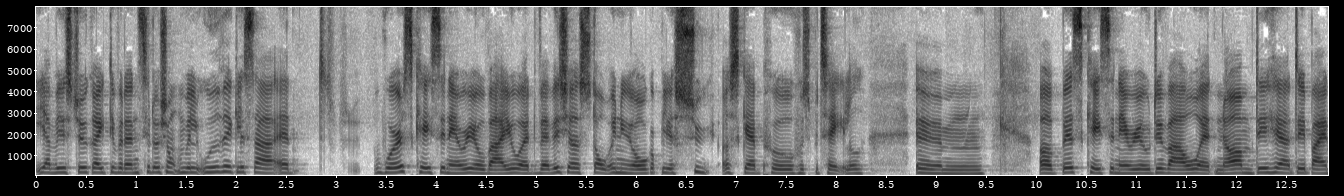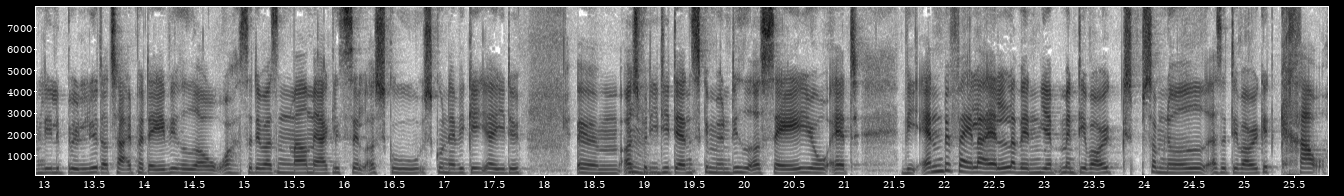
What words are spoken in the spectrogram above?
jeg vidste jo ikke rigtigt, hvordan situationen ville udvikle sig, at worst case scenario var jo, at hvad hvis jeg står i New York og bliver syg og skal på hospitalet? Øhm, og best case scenario, det var jo, at Nå, det her det er bare en lille bølge, der tager et par dage, vi rider over. Så det var sådan meget mærkeligt selv at skulle, skulle navigere i det. Øhm, også mm. fordi de danske myndigheder sagde jo, at vi anbefaler alle at vende hjem, men det var jo ikke som noget, altså det var jo ikke et krav,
